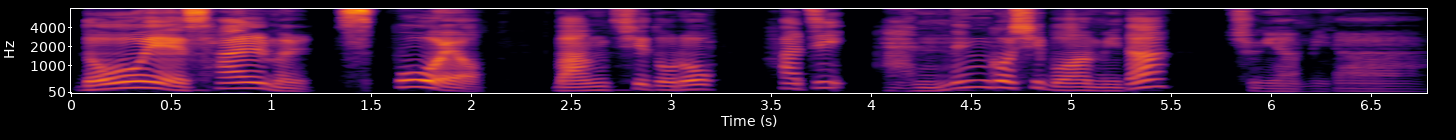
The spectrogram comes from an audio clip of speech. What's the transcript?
너의 삶을 spoil 망치도록 하지 않는 것이 뭐합니다? 중요합니다.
